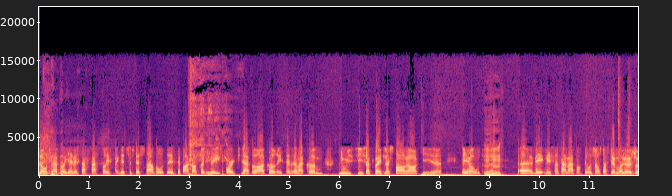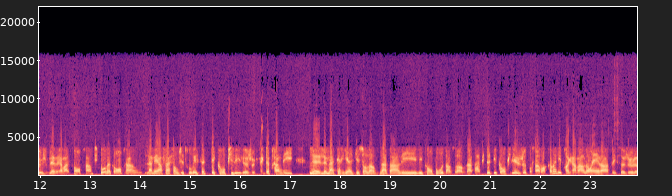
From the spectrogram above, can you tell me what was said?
l'autre là-bas, il avait sa face sur les sacs de chips. C'était super beau, tu sais. C'était pas encore connu le e-sport. Puis là-bas, en Corée, c'était vraiment comme nous ici. Ça pouvait être le sport, le hockey euh, et autres. Euh, mais, mais ça, ça m'a apporté autre chose parce que moi, le jeu, je voulais vraiment le comprendre. Puis pour le comprendre, la meilleure façon que j'ai trouvé, c'était de décompiler le jeu. Fait que de prendre les, le, le matériel qui est sur l'ordinateur, les, les composants sur l'ordinateur, puis de décompiler le jeu pour savoir comment les programmeurs l'ont inventé, ce jeu-là.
